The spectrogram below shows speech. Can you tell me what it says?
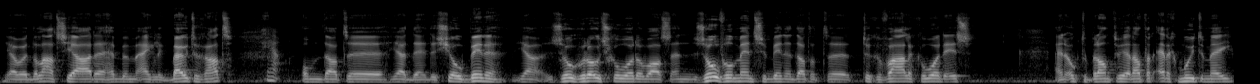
Ja, we de laatste jaren hebben we hem eigenlijk buiten gehad. Ja. Omdat ja, de, de show binnen ja, zo groot geworden was en zoveel mensen binnen dat het te gevaarlijk geworden is. En ook de brandweer had er erg moeite mee.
